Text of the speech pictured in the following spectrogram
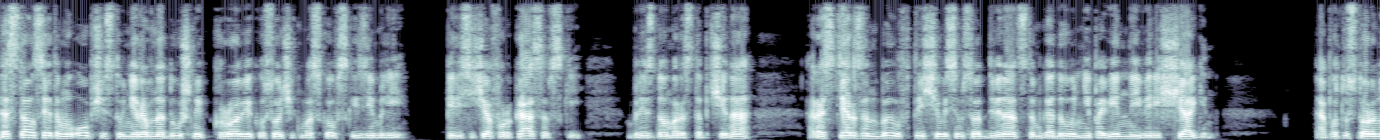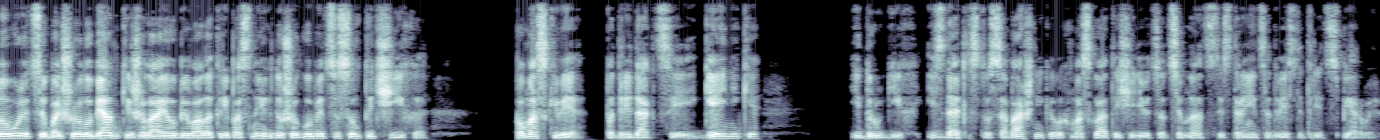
Достался этому обществу неравнодушный к крови кусочек московской земли. Пересеча Фуркасовский, близ дома Растопчина, растерзан был в 1812 году неповинный Верещагин, а по ту сторону улицы Большой Лубянки, желая убивала крепостных, душегубица Салтычиха, по Москве под редакцией Гейнике и других, издательство Собашниковых, Москва, 1917, страница 231.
